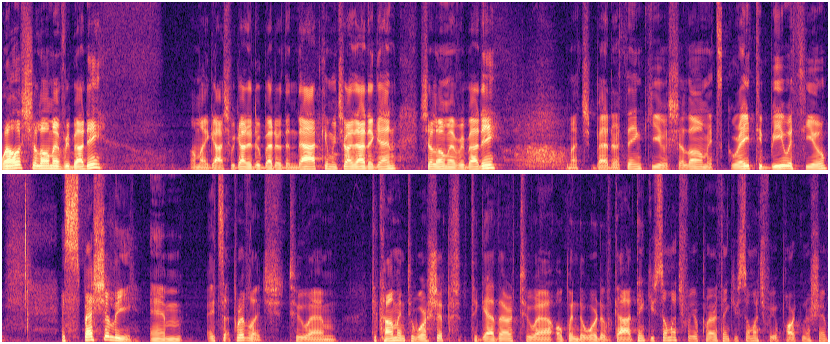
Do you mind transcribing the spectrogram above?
Well, shalom, everybody. Oh my gosh, we got to do better than that. Can we try that again? Shalom, everybody. Much better. Thank you. Shalom. It's great to be with you. Especially, um, it's a privilege to, um, to come and to worship together, to uh, open the Word of God. Thank you so much for your prayer. Thank you so much for your partnership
